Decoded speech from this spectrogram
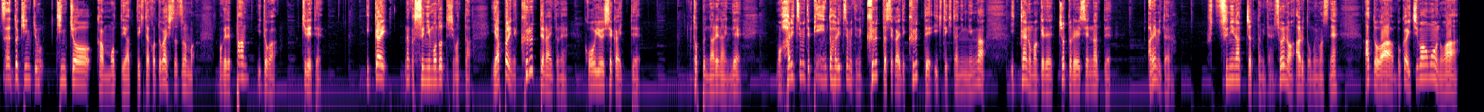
ずっと緊張緊張感持ってやってきたことが一つの負けでパン糸が切れて一回なんか素に戻ってしまった。やっぱりね狂ってないとねこういう世界ってトップになれないんでもう張り詰めてピーンと張り詰めてね狂った世界で狂って生きてきた人間が1回の負けでちょっと冷静になってあれみたいな。普通になっちゃったみたいな。そういうのはあると思いますね。あとは僕は一番思うのは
